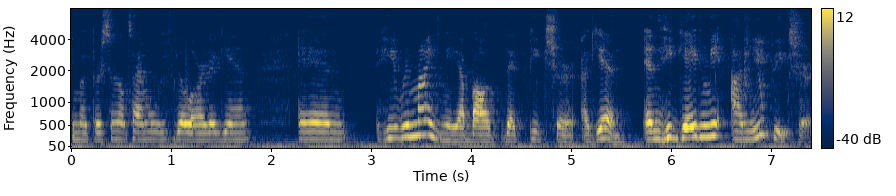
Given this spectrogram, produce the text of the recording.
in my personal time with the Lord again, and He reminded me about that picture again, and He gave me a new picture.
